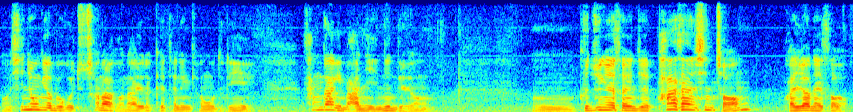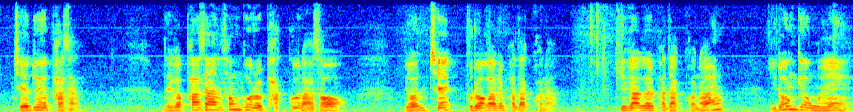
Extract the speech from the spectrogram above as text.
어, 신용 회복을 추천하거나 이렇게 되는 경우들이 상당히 많이 있는데요. 어, 그 중에서 이제 파산 신청 관련해서 제도의 파산, 내가 파산 선고를 받고 나서 면책 불허가를 받았거나 기각을 받았거나 이런 경우에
